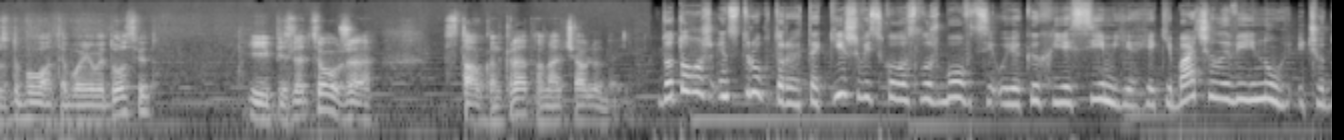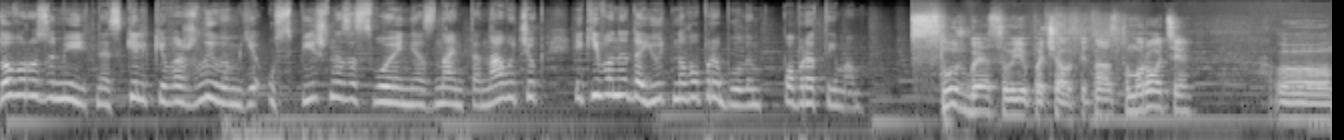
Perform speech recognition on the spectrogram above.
здобувати бойовий досвід, і після цього вже став конкретно навчав людей. До того ж, інструктори такі ж військовослужбовці, у яких є сім'ї, які бачили війну і чудово розуміють, наскільки важливим є успішне засвоєння знань та навичок, які вони дають новоприбулим побратимам. Службу я свою почав у 15-му році. О,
